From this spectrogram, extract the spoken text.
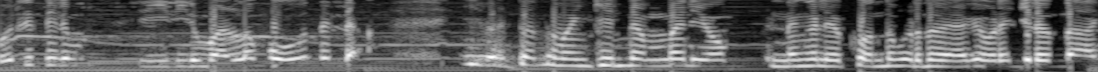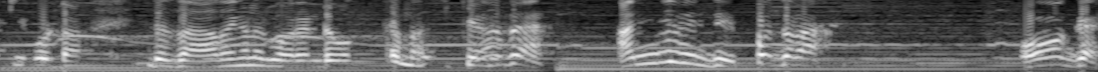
ഒരു ഇതിലും രീതിയിലും വെള്ളം പോകുന്നില്ല. ഈ പെട്ടെന്ന് എനിക്ക് എന്റെ അമ്മനെയോ പെണ്ണുങ്ങളെയോ ഒക്കെ ഒന്ന് ഇവിടുന്ന് വേഗം എവിടെയെങ്കിലും ഒന്ന് ആക്കിക്കൊണ്ടാ എന്റെ സാധനങ്ങൾ കുറെ ഉണ്ട് ഒക്കെ നശിക്കാം അഞ്ചു മിനിറ്റ്. ഇപ്പൊ ഓക്കെ.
